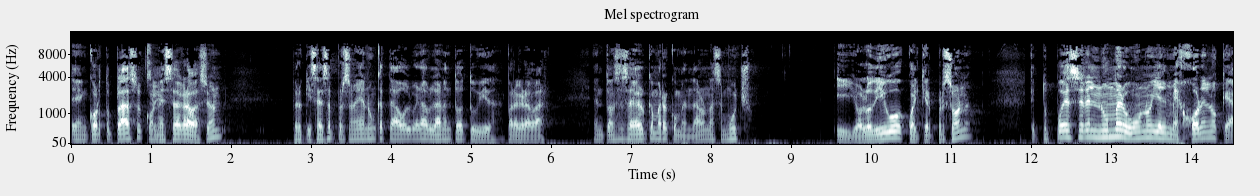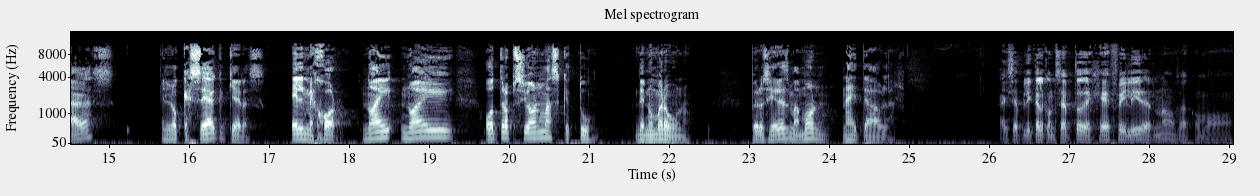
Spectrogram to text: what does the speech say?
en corto plazo con Sí. esa grabación, pero quizá esa persona ya nunca te va a volver a hablar en toda tu vida para grabar. Entonces hay algo que me recomendaron hace mucho. Y yo lo digo, cualquier persona, que tú puedes ser el número uno y el mejor en lo que hagas, en lo que sea que quieras. El mejor. No hay, no hay otra opción más que tú, de número uno. Pero si eres mamón, nadie te va a hablar. Ahí se aplica el concepto de jefe y líder, ¿no? O sea, como...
